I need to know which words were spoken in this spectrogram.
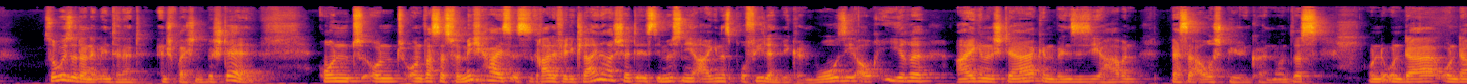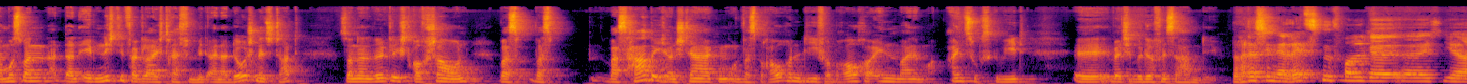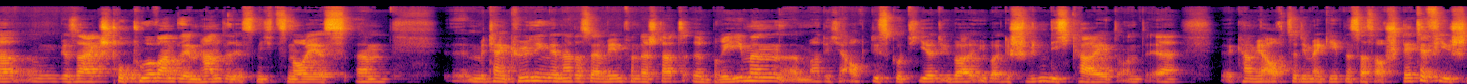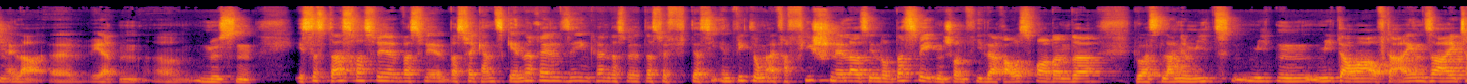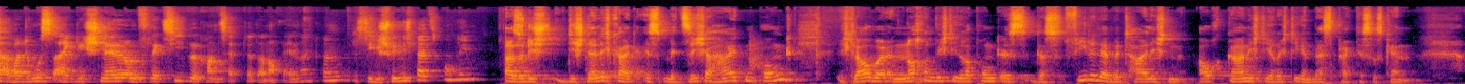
sowieso dann im Internet entsprechend bestellen. Und, und, und was das für mich heißt, ist gerade für die kleineren Städte, ist, die müssen ihr eigenes Profil entwickeln, wo sie auch ihre eigenen Stärken, wenn sie sie haben, besser ausspielen können. Und das, und, und da, und da muss man dann eben nicht den Vergleich treffen mit einer Durchschnittsstadt, sondern wirklich drauf schauen, was, was, was habe ich an Stärken und was brauchen die Verbraucher in meinem Einzugsgebiet, äh, welche Bedürfnisse haben die. Du hattest in der letzten Folge äh, hier äh, gesagt, Strukturwandel im Handel ist nichts Neues. Ähm, äh, mit Herrn Kühling, den hat das erwähnt von der Stadt äh, Bremen, ähm, hatte ich ja auch diskutiert über, über Geschwindigkeit und er äh, kam ja auch zu dem Ergebnis, dass auch Städte viel schneller werden äh, müssen. Ist es das, was wir, was wir, was wir ganz generell sehen können, dass wir, dass wir, dass die Entwicklungen einfach viel schneller sind und deswegen schon viel herausfordernder? Du hast lange Miet, Mieten, Mietdauer auf der einen Seite, aber du musst eigentlich schnell und flexibel Konzepte dann auch ändern können. Ist die Geschwindigkeitsproblem? Also die, die Schnelligkeit ist mit Sicherheit ein Punkt. Ich glaube, noch ein wichtigerer Punkt ist, dass viele der Beteiligten auch gar nicht die richtigen Best Practices kennen.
